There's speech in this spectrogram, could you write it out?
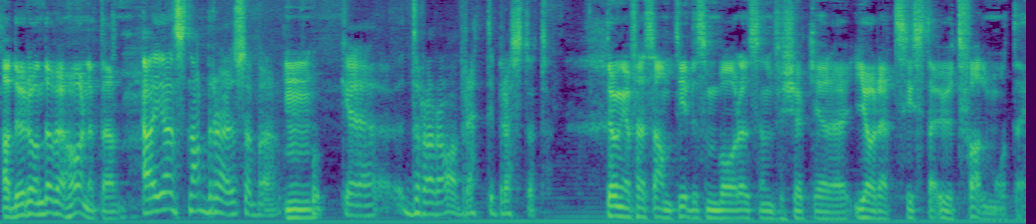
ja du rundar vid hörnet där. Ja, jag gör en snabb rörelse bara Mm. och eh, drar av rätt i bröstet. Det är ungefär samtidigt som varelsen försöker göra ett sista utfall mot dig.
